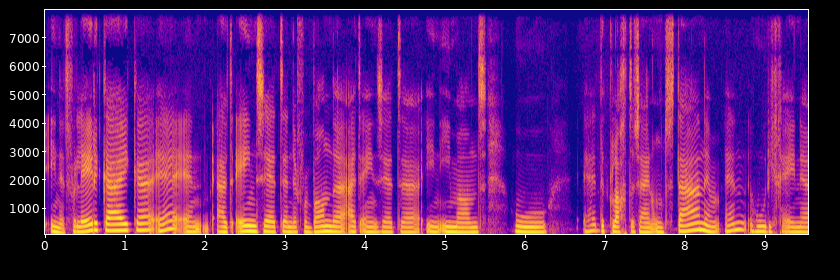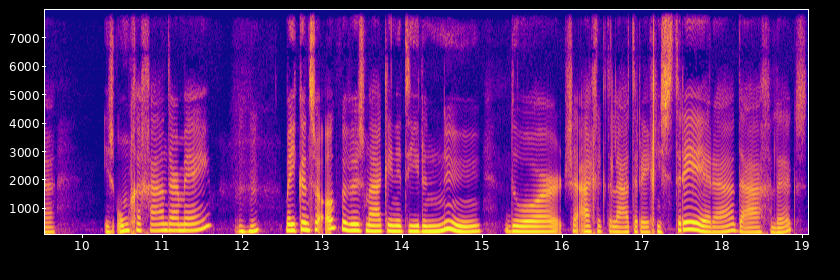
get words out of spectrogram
in het verleden kijken hè? en uiteenzetten en de verbanden uiteenzetten in iemand, hoe hè, de klachten zijn ontstaan en, en hoe diegene is omgegaan daarmee. Mhm. Maar je kunt ze ook bewust maken in het hier en nu door ze eigenlijk te laten registreren dagelijks.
